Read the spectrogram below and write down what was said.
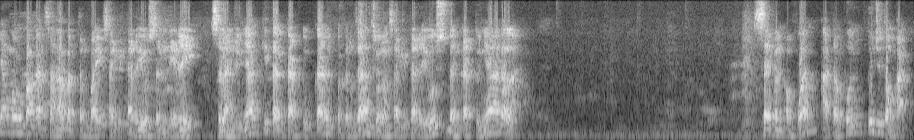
yang merupakan sahabat terbaik Sagittarius sendiri. Selanjutnya, kita kartu karir pekerjaan seorang Sagittarius dan kartunya adalah Seven of One ataupun tujuh tongkat.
